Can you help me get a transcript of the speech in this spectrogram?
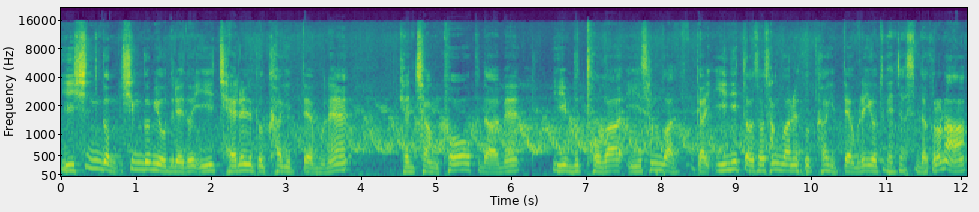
이 신금 신금이 오더라도 이 재를 극하기 때문에 괜찮고 그 다음에 이 무토가 이 상관 그러니까 인이 떠서 상관을 극하기 때문에 이것도 괜찮습니다. 그러나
